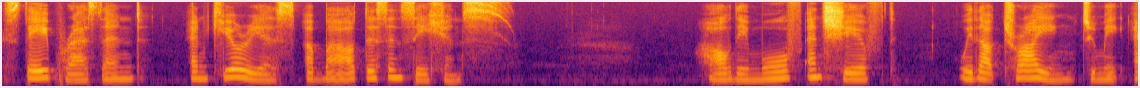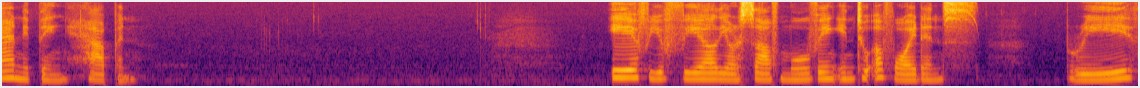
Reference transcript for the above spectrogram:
Stay present and curious about the sensations, how they move and shift without trying to make anything happen. If you feel yourself moving into avoidance, breathe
